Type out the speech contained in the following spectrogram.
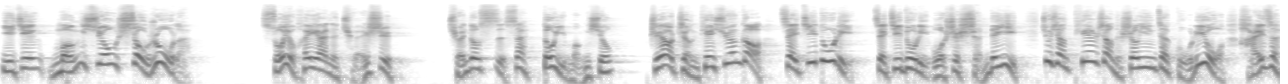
已经蒙羞受辱了，所有黑暗的权势全都四散，都已蒙羞。只要整天宣告在基督里，在基督里我是神的意，就像天上的声音在鼓励我，孩子，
